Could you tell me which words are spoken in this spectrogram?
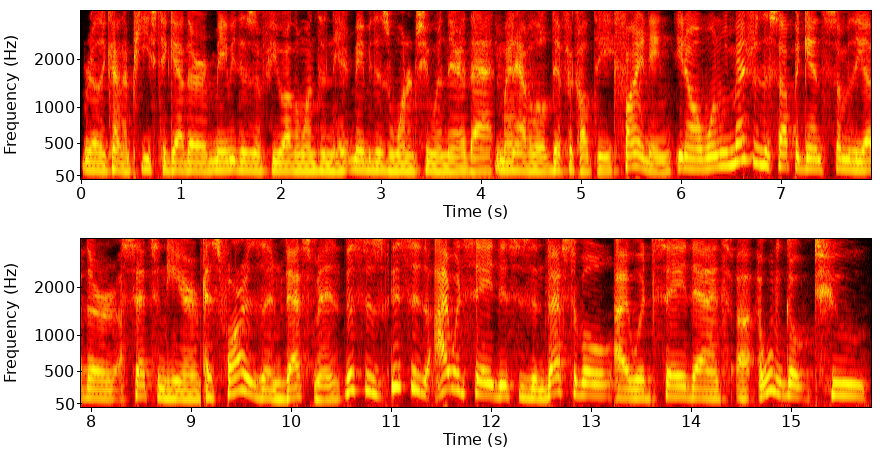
really kind of piece together. Maybe there's a few other ones in here. Maybe there's one or two in there that you might have a little difficulty finding. You know, when we measure this up against some of the other sets in here, as far as the investment, this is this is I would say this is investable. I would say that uh, I wouldn't go too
